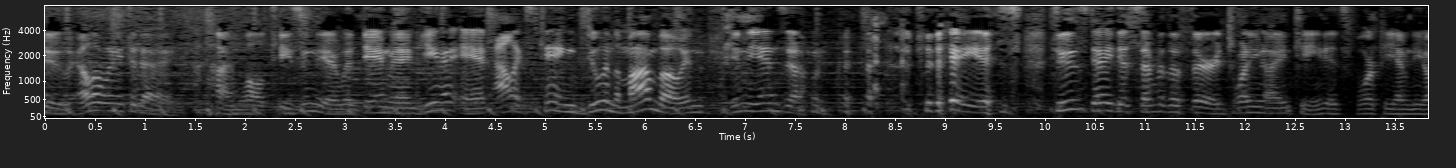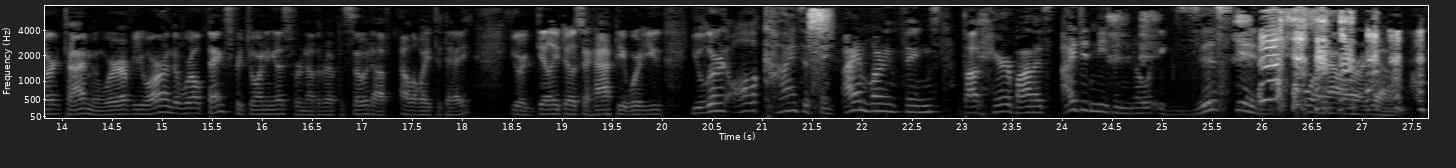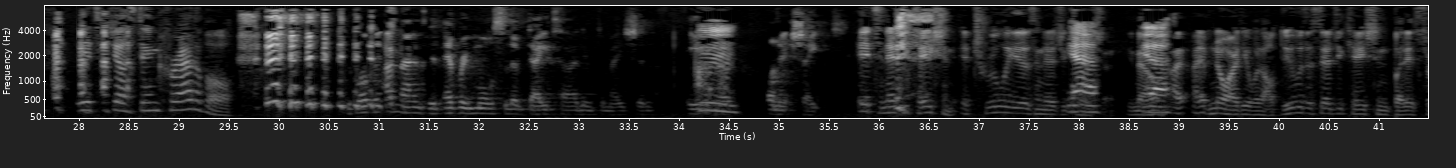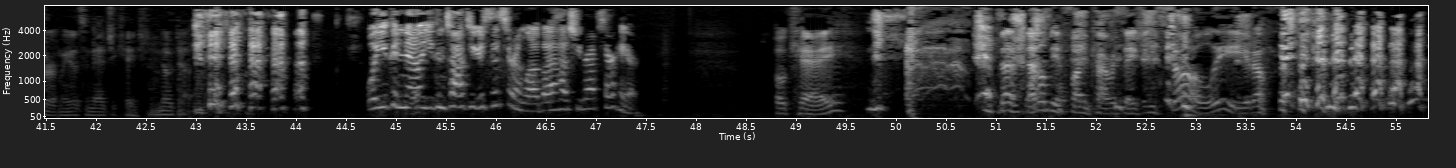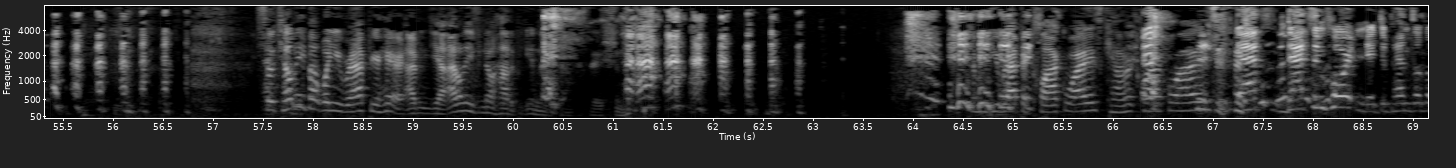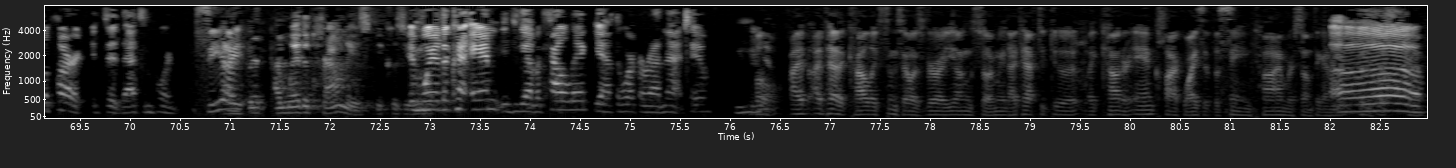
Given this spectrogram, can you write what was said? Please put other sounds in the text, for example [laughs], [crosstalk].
To LOA Today. I'm Walt Thiessen here with Dan Mangena and Alex King doing the mambo in, in the end zone. [laughs] [laughs] Today is Tuesday, December the 3rd, 2019. It's 4 p.m. New York time, and wherever you are in the world, thanks for joining us for another episode of LOA Today, your daily dose of happy, where you, you learn all kinds of things. I am learning things about hair bonnets I didn't even know existed for an hour ago. It's just incredible. The world expands with every morsel of data and information, even mm. on its shaped. It's an education. It truly is an education. Yeah. You know, Yeah. I, I have no idea what I'll do with this education, but it certainly is an education, no doubt. [laughs] Well, you can now you can talk to your sister-in-law about how she wraps her hair. Okay. [laughs] that, that'll be a fun conversation. So, Lee, you know. [laughs] so tell me about when you wrap your hair. I mean, yeah, I don't even know how to begin that conversation. I mean, you wrap it clockwise, counterclockwise. [laughs] That's that's important. It depends on the part. It's a, that's important. See, I, am where the crown is, because you And where the and if you have a cowlick, you have to work around that too. Well, I've, I've had a colic since I was very young, so I mean, I'd have to do it like counter and clockwise at the same time or something. I mean, Oh. there's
